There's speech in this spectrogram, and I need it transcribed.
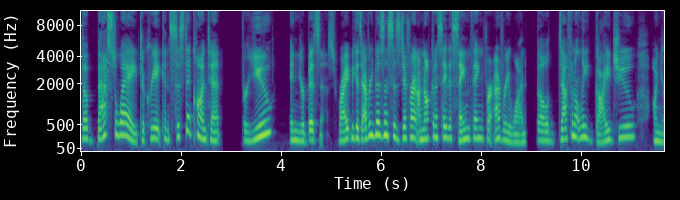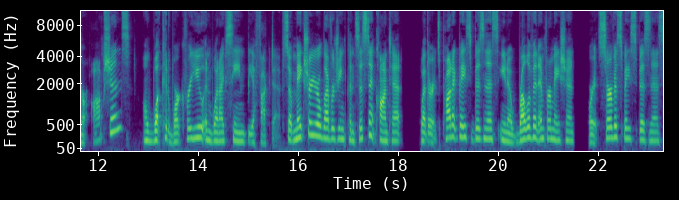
the best way to create consistent content for you and your business, right? Because every business is different. I'm not going to say the same thing for everyone. They'll definitely guide you on your options on what could work for you and what I've seen be effective. So make sure you're leveraging consistent content, whether it's product based business, you know, relevant information, or it's service based business,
